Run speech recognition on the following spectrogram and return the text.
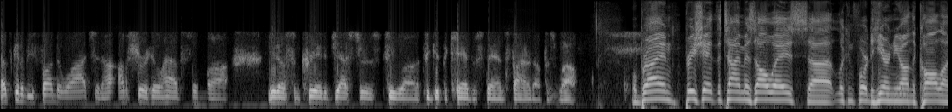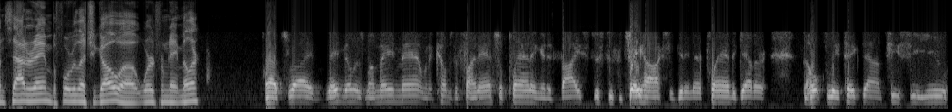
that's going to be fun to watch, and I'm sure he'll have some, uh, you know, some creative gestures to uh, to get the Kansas fans fired up as well. Well, Brian, appreciate the time as always. Uh, looking forward to hearing you on the call on Saturday. And before we let you go, a word from Nate Miller. That's right. Nate Miller's my main man when it comes to financial planning and advice. Just as the Jayhawks are getting their plan together to hopefully take down TCU,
